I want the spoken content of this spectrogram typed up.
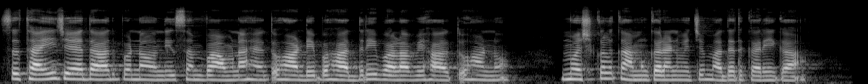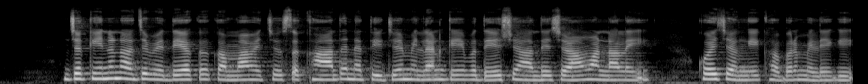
ਸਥਾਈ ਜਾਇਦਾਦ ਬਣਾਉਣ ਦੀ ਸੰਭਾਵਨਾ ਹੈ। ਤੁਹਾਡੇ ਬਹਾਦਰੀ ਵਾਲਾ ਵਿਹਾਰ ਤੁਹਾਨੂੰ ਮੁਸ਼ਕਲ ਕੰਮ ਕਰਨ ਵਿੱਚ ਮਦਦ ਕਰੇਗਾ। ਯਕੀਨਨ ਅੱਜ ਵਿਦਿਅਕ ਕੰਮਾਂ ਵਿੱਚ ਸਖਾਂਤ ਨਤੀਜੇ ਮਿਲਣਗੇ, ਵਿਦੇਸ਼ ਜਾਣ ਦੇ ਚਾਹਵਾਨਾਂ ਲਈ ਕੋਈ ਚੰਗੀ ਖਬਰ ਮਿਲੇਗੀ।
